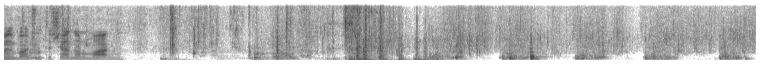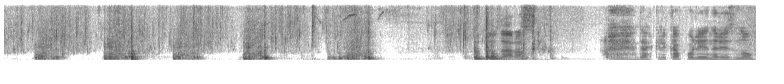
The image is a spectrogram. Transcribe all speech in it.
Він бачу тече нормально? Зараз декілька полін різну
